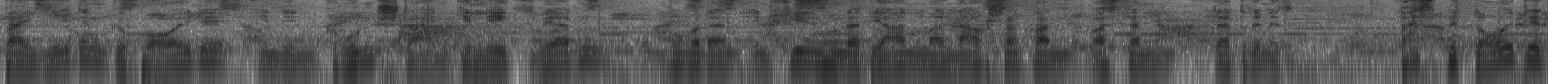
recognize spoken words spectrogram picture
bei jedem Gebäude in den Grundstein gelegt werden, wo man dann in vielen hundert Jahren mal nachschauen kann, was dann da drin ist. Was bedeutet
